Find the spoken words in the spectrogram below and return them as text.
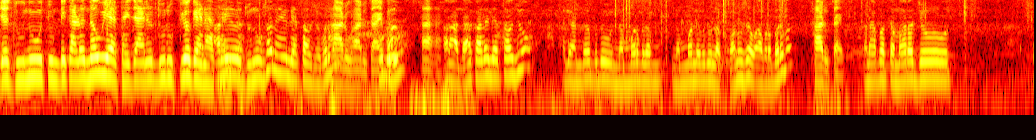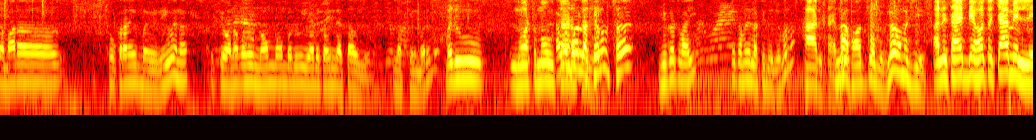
જે જૂનું ચૂંટણી કાર્ડ નવું થઈ જાય એનો દુરુપયોગ એના અને થાય. જૂનું છે ને એ લેતા આવજો બરાબર? સારું સારું સાહેબ બધું? હા હા. આધાર કાર્ડ લેતા આવજો એટલે અંદર બધું નંબર બધા નંબર ને બધું લખવાનું છે આપણે બરાબર? સારું સાહેબ. અને આપણે તમારા જો તમારા છોકરાની બહેરી હોય ને તો તેઓના બધું નોમ બોમ બધું એડ કરીને લેતા આવજો લખીને બરાબર? બધું નોટમાં આ ઉતારો લખેલું છે છે વિગતવાઈ એ તમે લખી દેજો બરોબર? હાર સાહેબ. ના ભાવ કેજો લેવડો અમે અને સાહેબ બે હો તો ચા મેલ લે.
